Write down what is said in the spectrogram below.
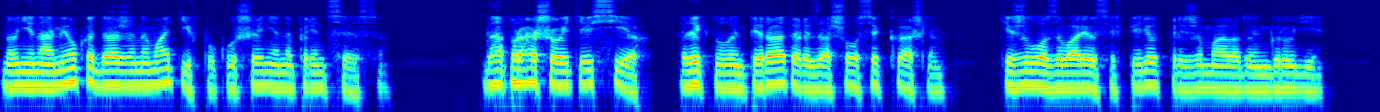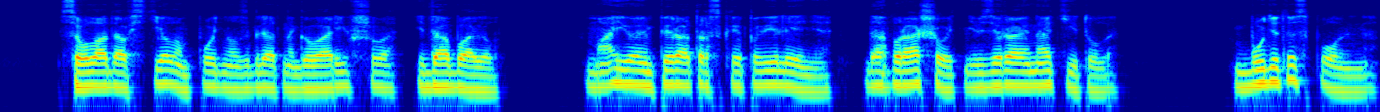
Но ни намека даже на мотив покушения на принцессу. «Допрашивайте всех!» — рыкнул император и зашелся кашлем. Тяжело завалился вперед, прижимая ладонь к груди. Совладав с телом, поднял взгляд на говорившего и добавил. «Мое императорское повеление — допрашивать, невзирая на титулы. Будет исполнено».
